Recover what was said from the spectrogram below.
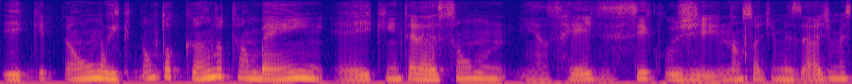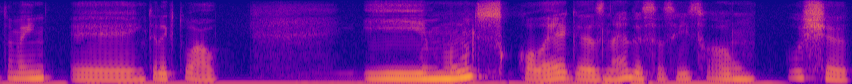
e que estão e que estão tocando também é, e que interessam em as redes e ciclos de não só de amizade, mas também é, intelectual. E muitos colegas, né, dessas redes falam, poxa,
